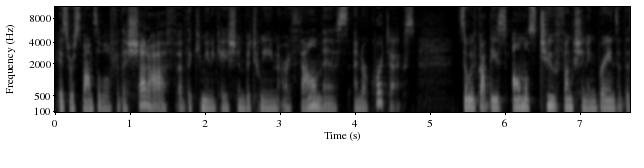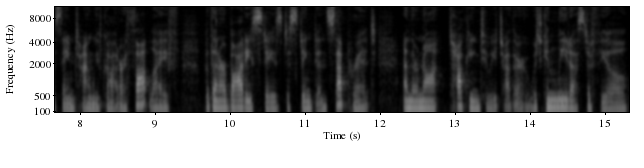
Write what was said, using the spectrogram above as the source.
is responsible for the shutoff of the communication between our thalamus and our cortex. So we've got these almost two functioning brains at the same time. We've got our thought life, but then our body stays distinct and separate, and they're not talking to each other, which can lead us to feel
